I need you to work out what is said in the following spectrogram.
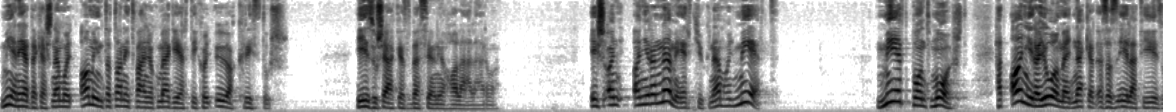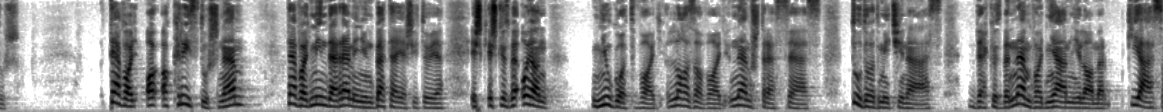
Milyen érdekes, nem, hogy amint a tanítványok megértik, hogy ő a Krisztus, Jézus elkezd beszélni a haláláról. És annyira nem értjük, nem, hogy miért? Miért pont most? Hát annyira jól megy neked ez az élet Jézus. Te vagy a, a Krisztus, nem? Te vagy minden reményünk beteljesítője. És, és közben olyan nyugodt vagy, laza vagy, nem stresszelsz, tudod, mit csinálsz, de közben nem vagy nyámnyila, mert kiállsz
